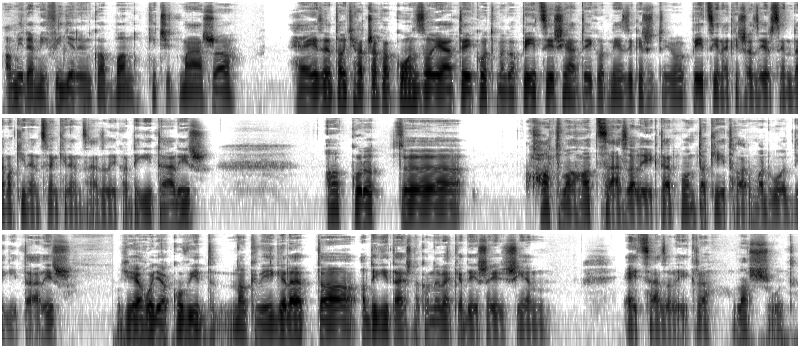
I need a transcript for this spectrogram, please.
amire mi figyelünk, abban kicsit más a helyzet, hogyha csak a konzoljátékot, meg a PC-s játékot nézzük, és a PC-nek is azért szerintem a 99% a digitális, akkor ott 66%, tehát pont a kétharmad volt digitális. Úgyhogy ahogy a Covid-nak vége lett, a, a digitálisnak a növekedése is ilyen 1%-ra lassult.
